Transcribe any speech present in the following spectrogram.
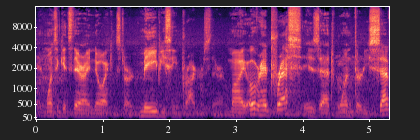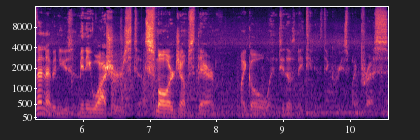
And once it gets there, I know I can start maybe seeing progress there. My overhead press is at 137. I've been using mini washers to smaller jumps there. My goal in 2018 is to increase my press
